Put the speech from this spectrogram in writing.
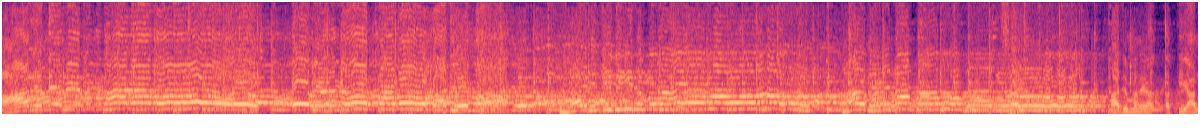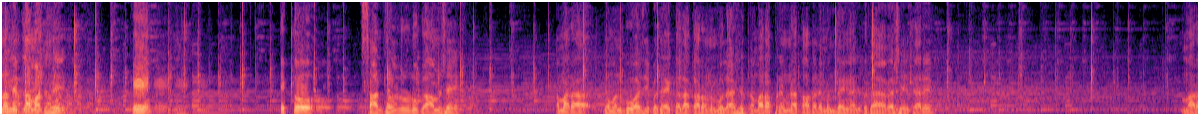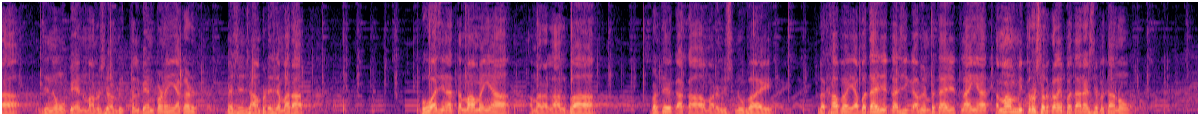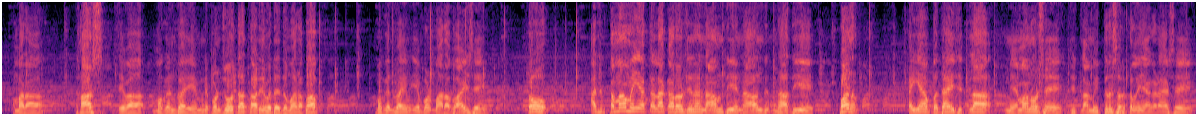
હાર દેવી આજે મને અતિ આનંદ એટલા માટે છે કે એક તો સાંથલ રોડું ગામ છે. અમારા ગમન ભુવાજી બધા કલાકારોને બોલ્યા છે. તમારા પ્રેમના તાતણે બંધાઈને આજે બધા આવ્યા છે. ત્યારે મારા જેને હું બેન માનું છું, મિત્તલબેન પણ અહીં આગળ બેસીને સાંભળે છે. મારા ભુવાજીના તમામ અહીંયા અમારા લાલભા, બળદેવ કાકા, અમારા વિષ્ણુભાઈ, લખાભાઈ, આ બધા જેટલા જીગાબેન બધા જેટલા અહીંયા તમામ મિત્રો સર્કલ અહીં પધાર્યા છે બધાનું. અમારા ખાસ એવા મગનભાઈ, એમને પણ જોરદાર તાળી વધાય તો મારા બાપ. મગનભાઈ, એ પણ મારા ભાઈ છે. તો આજે તમામ અહીંયા કલાકારો જેના નામ દઈએ ના દઈએ પણ અહીંયા બધા જેટલા મહેમાનો છે જેટલા મિત્ર સર્કલ અહીંયા આગળ આવ્યા છે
